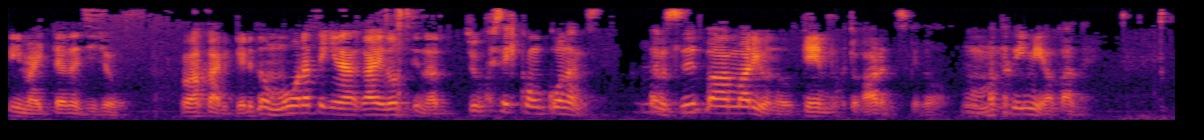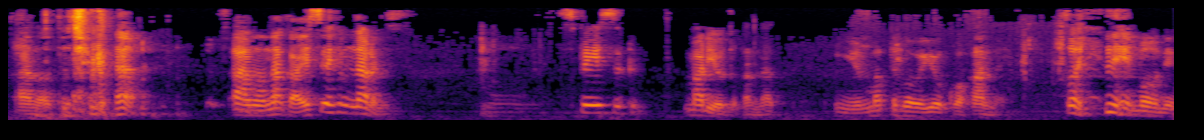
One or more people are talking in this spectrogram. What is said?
今言ったような事情、わかるけれども、網羅的なガイドっていうのは、直接根高なんです。多分、スーパーマリオのゲームブックとかあるんですけど、もう全く意味わかんない。あの、途中から、あの、なんか SF になるんです。スペースマリオとかになって、全くよくわかんない。それね、もうね、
